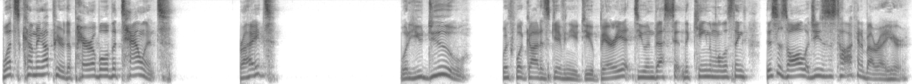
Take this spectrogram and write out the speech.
what's coming up here the parable of the talent, right? What do you do with what God has given you? Do you bury it? Do you invest it in the kingdom? All those things. This is all what Jesus is talking about right here.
